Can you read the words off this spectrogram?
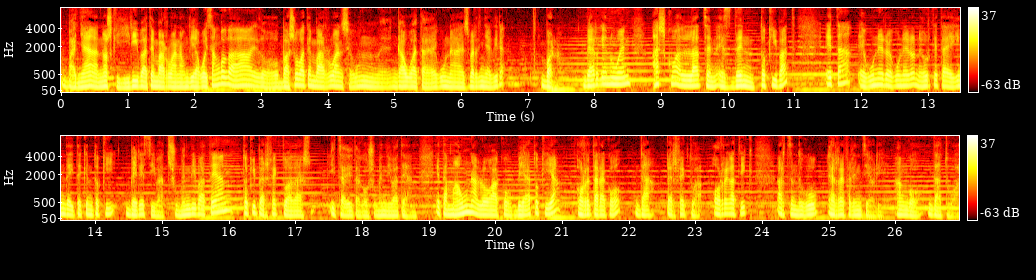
baina noski hiri baten barruan handiagoa izango da edo baso baten barruan segun gaua eta eguna ezberdinak dira. Bueno, behar genuen asko aldatzen ez den toki bat eta egunero egunero neurketa egin daiteken toki berezi bat. Sumendi batean toki perfektua da hitzaditako sumendi batean eta Mauna Loako behatokia horretarako da perfektua. Horregatik hartzen dugu erreferentzia hori, hango datua.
